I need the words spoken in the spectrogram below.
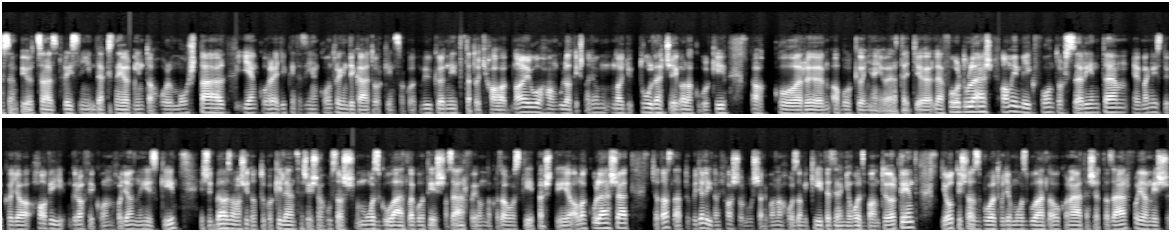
S&P 500 részvényindexnél, mint ahol most áll. Ilyenkor egyébként ez ilyen kontraindikátorként szokott működni, tehát hogyha nagyon jó a hangulat és nagyon nagy túlvettség alakul ki, akkor abból könnyen jöhet egy lefordulás. Ami még fontos szerintem, megnéztük, hogy a havi grafikon hogyan néz ki, és itt beazonosítottuk a 9-es és a 20-as mozgó átlagot és az árfolyamnak az ahhoz képesti alakulását, és hát azt láttuk, hogy elég nagy hasonlóság van ahhoz, ami 2008-ban történt. Ott is az volt, hogy a mozgó átlagokon átesett az árfolyam, és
